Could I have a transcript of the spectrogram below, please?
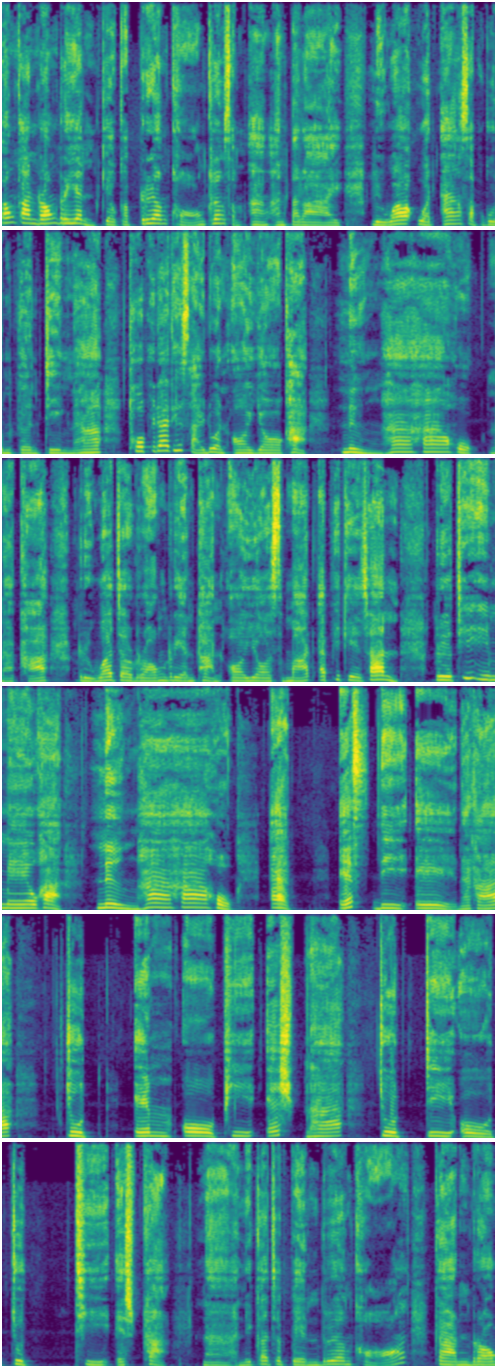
ต้องการร้องเรียนเกี่ยวกับเรื่องของเครื่องสำอางอันตราย หรือว่าอวดอ้างสรรพคุณเกินจริงนะคะโทรไปได้ที่สายด่วนอย. ค่ะ 1556 นะคะ หรือว่าจะร้องเรียนผ่านอย. Smart Application หรือที่อีเมลค่ะ 1556 at fda นะคะ จุด moph นะคะจุด go จุด th ค่ะนะอันนี้ก็จะเป็นเรื่องของการร้อง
